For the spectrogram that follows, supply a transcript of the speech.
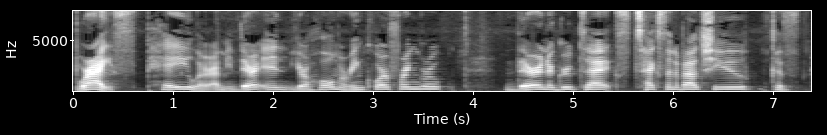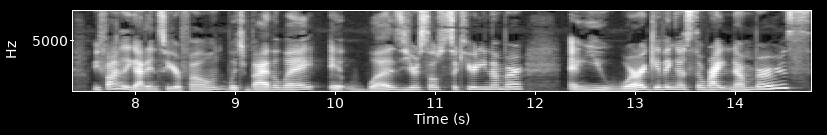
Bryce, Paler, I mean, they're in your whole Marine Corps friend group. They're in a group text, texting about you because We finally got into your phone, which, by the way, it was your social security number, and you were giving us the right numbers,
